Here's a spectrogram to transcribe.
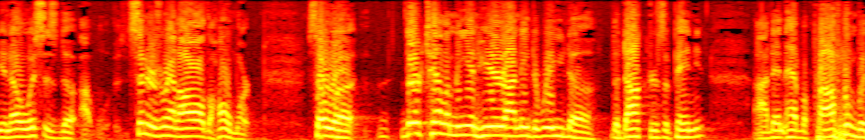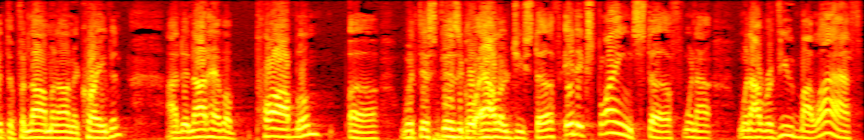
You know, this is the, uh, centers around all the homework. So, uh, they're telling me in here I need to read, uh, the doctor's opinion. I didn't have a problem with the phenomenon of craving. I did not have a problem uh, with this physical allergy stuff. It explained stuff when I when I reviewed my life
